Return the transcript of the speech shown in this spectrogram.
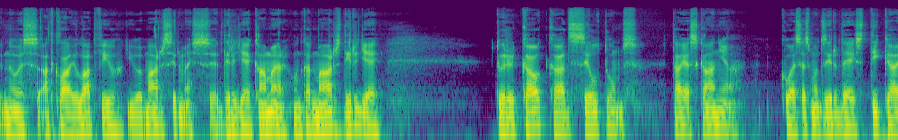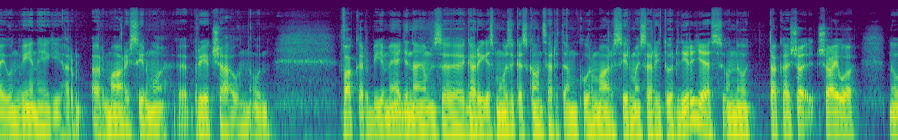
nu, es atklāju Latviju, jo Māris Sirmais diriģēja kameru. Un kad Māris diriģēja, tur ir kaut kāds siltums tajā skaņā, ko es esmu dzirdējis tikai un vienīgi ar, ar Māris Sirmo eh, priekšā. Un, un, Vakar bija mēģinājums garīgas mūzikas koncertam, kur Mārcis Irmais arī tur diriģēs. Un, nu, tā kā ša, šajo nu,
